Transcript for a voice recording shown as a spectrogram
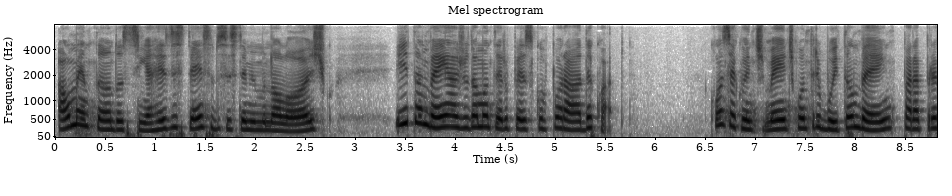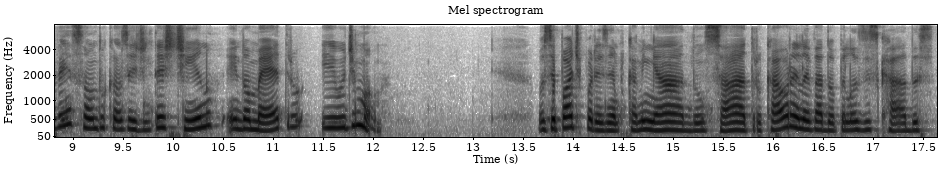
aumentando assim a resistência do sistema imunológico e também ajuda a manter o peso corporal adequado. Consequentemente, contribui também para a prevenção do câncer de intestino, endométrio e o de mama. Você pode, por exemplo, caminhar, dançar, trocar o elevador pelas escadas,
